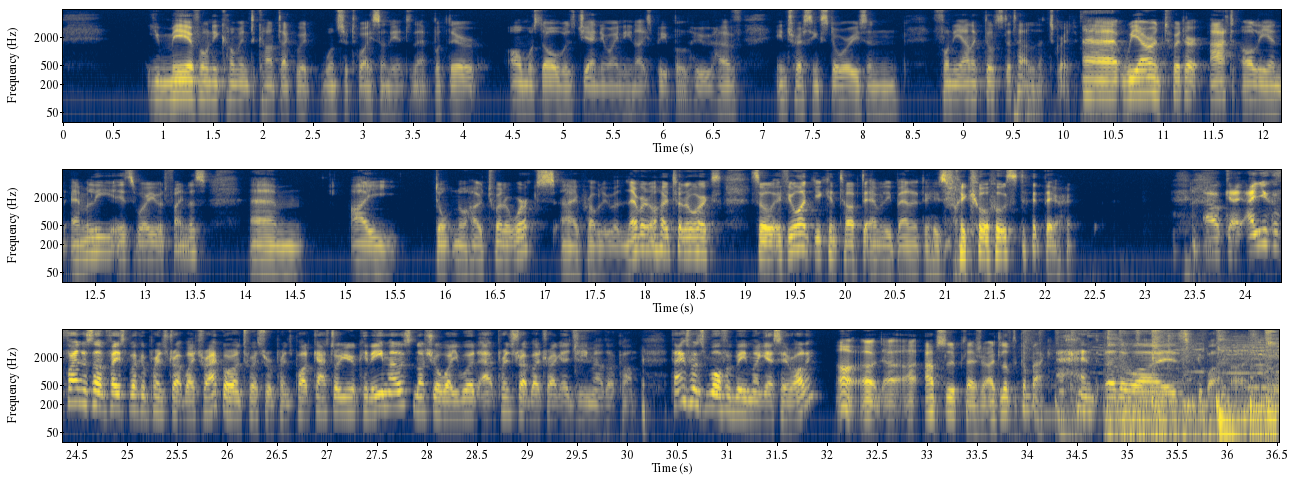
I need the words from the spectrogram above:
you may have only come into contact with once or twice on the internet, but they're almost always genuinely nice people who have interesting stories and funny anecdotes to tell. That's great. Uh, we are on Twitter at Ollie and Emily is where you would find us. Um, I don't know how Twitter works. I probably will never know how Twitter works. So if you want, you can talk to Emily Bennett, who's my co-host there. Okay, and you can find us on Facebook at Prince Track by Track or on Twitter at Prince Podcast, or you can email us, not sure why you would, at princetrackbytrack at gmail.com. Thanks once more for being my guest here, Ollie. Oh, uh, uh, absolute pleasure. I'd love to come back. And otherwise, goodbye. Bye.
